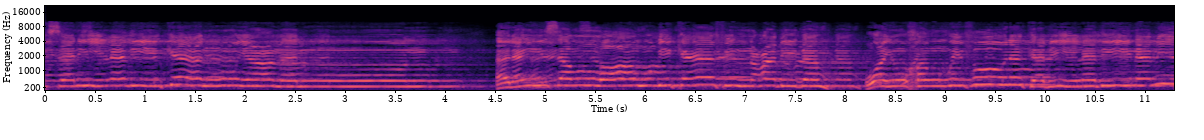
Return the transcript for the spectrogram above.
بأحسن الذي كانوا يعملون. أليس الله بكاف عبده ويخوفونك بالذين من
